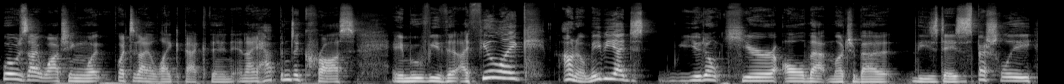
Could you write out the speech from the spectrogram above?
what was I watching? What what did I like back then? And I happened to cross a movie that I feel like I don't know. Maybe I just you don't hear all that much about it these days, especially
